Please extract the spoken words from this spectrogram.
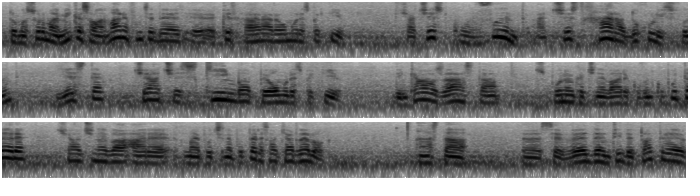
Într-o măsură mai mică sau mai mare, în funcție de cât har are omul respectiv. Și acest cuvânt, acest har al Duhului Sfânt este ceea ce schimbă pe omul respectiv. Din cauza asta spunem că cineva are cuvânt cu putere și altcineva are mai puțină putere sau chiar deloc. Asta ă, se vede întâi de toate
